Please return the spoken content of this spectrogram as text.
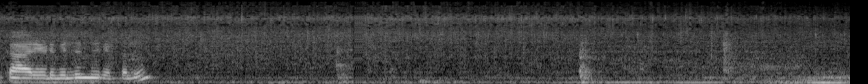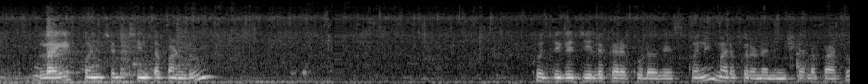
ఒక ఆరేడు వెల్లుల్లి రెప్పలు అలాగే కొంచెం చింతపండు కొద్దిగా జీలకర్ర కూడా వేసుకొని మరొక రెండు నిమిషాల పాటు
